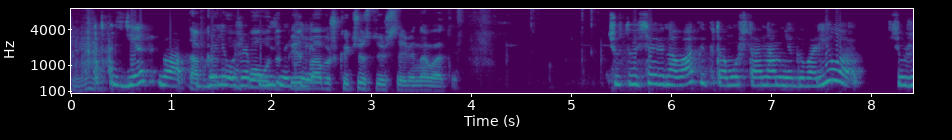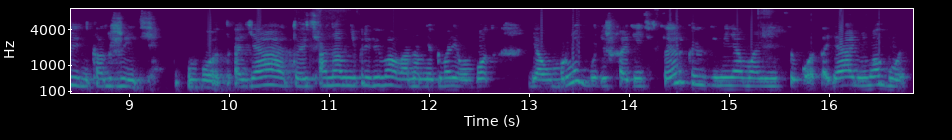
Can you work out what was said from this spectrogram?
mm. с детства а были по уже поводу признаки... перед бабушкой чувствуешь себя виноватой? Чувствую себя виноватой, потому что она мне говорила всю жизнь, как жить. Вот. А я, то есть она мне прививала, она мне говорила, вот, я умру, будешь ходить в церковь за меня молиться, вот, а я не могу. Это.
